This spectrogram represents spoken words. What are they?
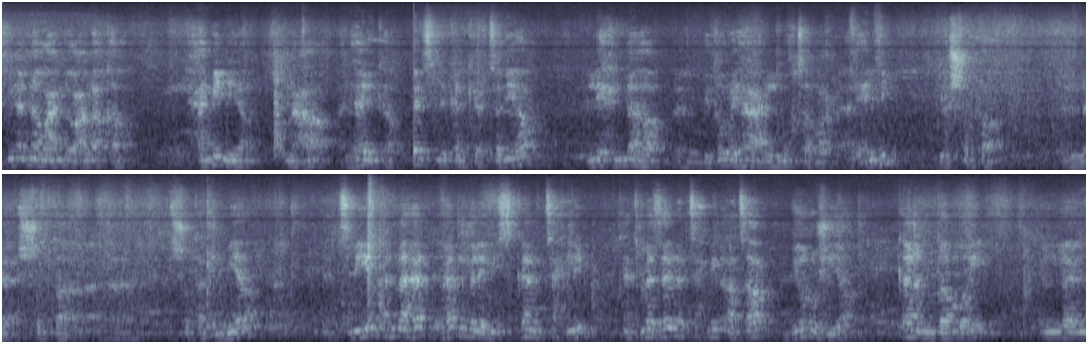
تبين أنه عنده علاقة حميمية مع الهالكه الثالث اللي كان كيرتديها اللي حلناها بدورها على المختبر العلمي ديال الشرطة الشرطة الشرطة العلمية. تبين أن هاد الملابس كانت تحمل كانت ما زالت تحمل آثار بيولوجية. كان من الضروري ال-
